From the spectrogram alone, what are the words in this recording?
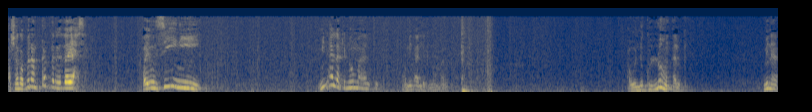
عشان ربنا مقدر إن ده يحصل. فينسيني. مين قال لك إن هم قالوا كده؟ ومين قال لك إن هم قالوا كده؟ أو إن كلهم قالوا كده؟ مين قال؟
